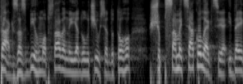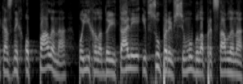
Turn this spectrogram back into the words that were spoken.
Так, за збігом обставин я долучився до того, щоб саме ця колекція, і деяка з них опалена, поїхала до Італії і всупереч всьому була представлена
